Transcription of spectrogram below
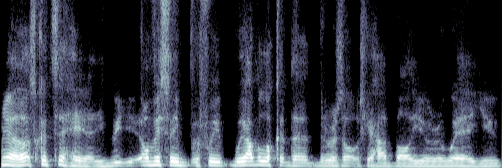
Yeah, that's good to hear. Obviously, if we, we have a look at the, the results you had while you were away, you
